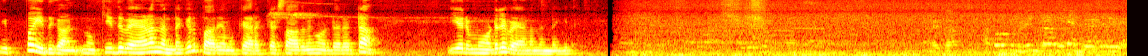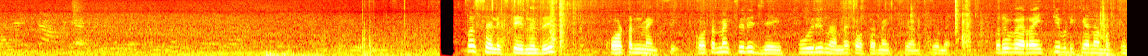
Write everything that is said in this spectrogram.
ഇപ്പോൾ ഇത് കാണും നോക്കി ഇത് വേണമെന്നുണ്ടെങ്കിൽ പറയാം നമുക്ക് ഇറക്കാൻ സാധനം കൊണ്ടുവരാം കേട്ടോ ഈ ഒരു മോഡൽ വേണമെന്നുണ്ടെങ്കിൽ. ഇപ്പോൾ സെലക്ട് ചെയ്യുന്നത് കോട്ടൺ മാക്സി കോട്ടൺ മാക്സി ഒരു ജയ്പൂർ എന്ന് പറഞ്ഞ കോട്ടൺ മാക്സി കാണിക്കുന്നത് ഒരു വെറൈറ്റി പിടിക്കാൻ നമുക്ക്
